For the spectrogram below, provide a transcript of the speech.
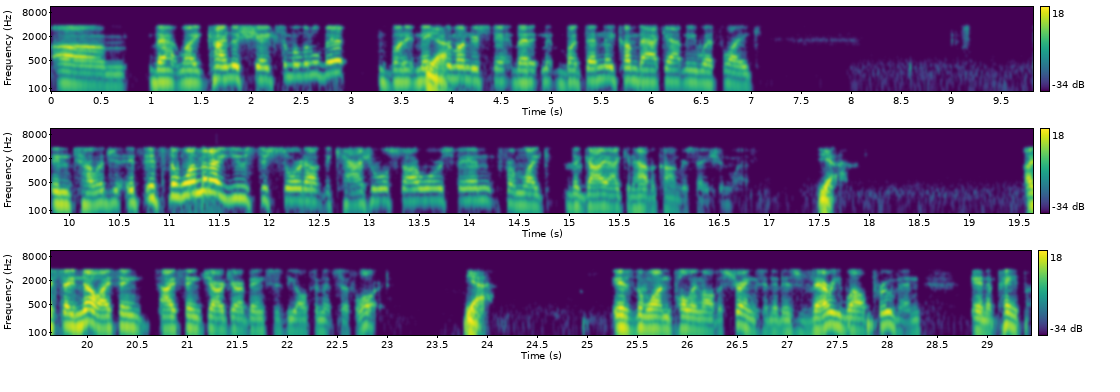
um that like kind of shakes them a little bit but it makes Yeah. them understand that it but then they come back at me with like intelligent it's it's the one that I use to sort out the casual Star Wars fan from like the guy I can have a conversation with. Yeah. I say no, I think I think Jar Jar Binks is the ultimate Sith Lord. Yeah. Is the one pulling all the strings and it is very well proven in a paper.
